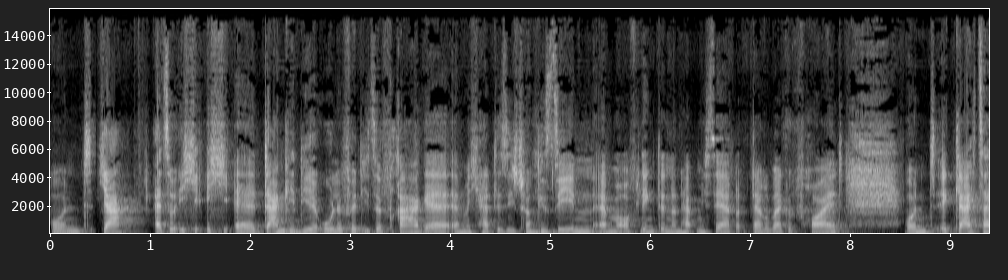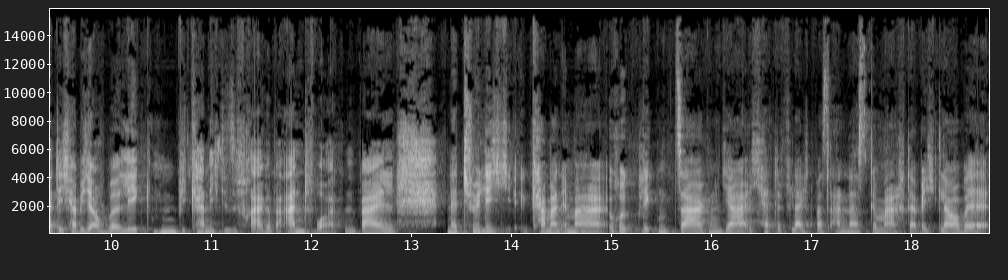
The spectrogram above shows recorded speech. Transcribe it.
Und ja, also ich, ich äh, danke dir, Ole, für diese Frage. Ähm, ich hatte sie schon gesehen ähm, auf LinkedIn und habe mich sehr darüber gefreut. Und gleichzeitig habe ich auch überlegt, hm, wie kann ich diese Frage beantworten? Weil natürlich kann man immer rückblickend sagen, ja, ich hätte vielleicht was anders gemacht. Aber ich glaube,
